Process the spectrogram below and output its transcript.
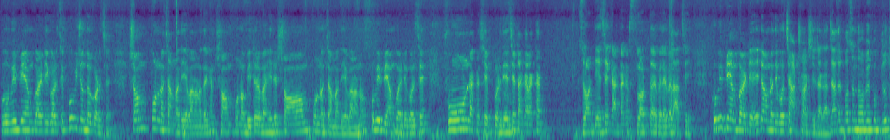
খুবই প্রিমিয়াম কোয়ালিটি করেছে, খুবই সুন্দর করেছে। সম্পূর্ণ চামড়া দিয়ে বানানো দেখেন। সম্পূর্ণ ভিতরে বাহিরে সম্পূর্ণ চামড়া দিয়ে বানানো। খুবই প্রিমিয়াম কোয়ালিটি করেছে। ফোন রাখা শেপ করে দিয়েছে, টাকা রাখার স্লট দিয়েছে কার্ড রাখার স্লট তো অ্যাভেলেবেল আছেই। খুবই প্রিমিয়াম কোয়ালিটি এটা আমরা দেবো হচ্ছে আটশো আশি টাকা। যাদের পছন্দ হবে খুব দ্রুত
